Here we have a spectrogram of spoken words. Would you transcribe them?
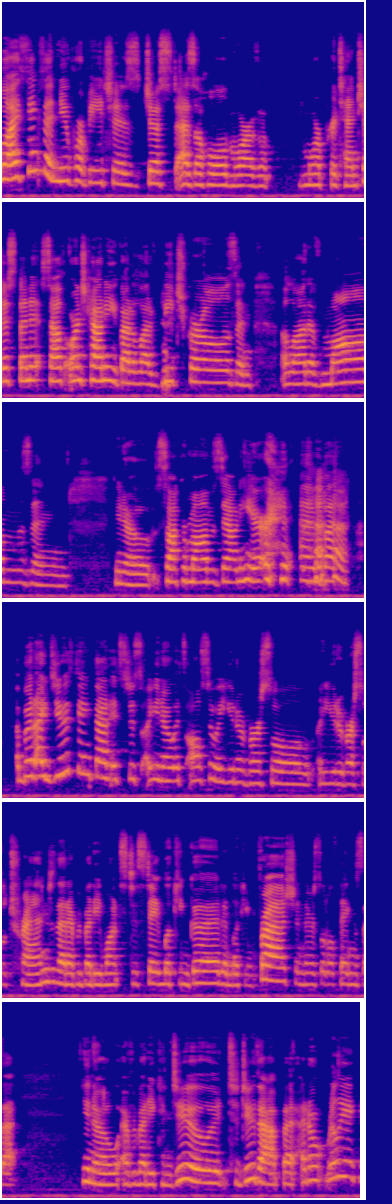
Well, I think that Newport Beach is just as a whole more of a more pretentious than it South Orange County. You've got a lot of beach girls and a lot of moms and you know soccer moms down here. and but but I do think that it's just you know it's also a universal a universal trend that everybody wants to stay looking good and looking fresh and there's little things that you know everybody can do to do that but I don't really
